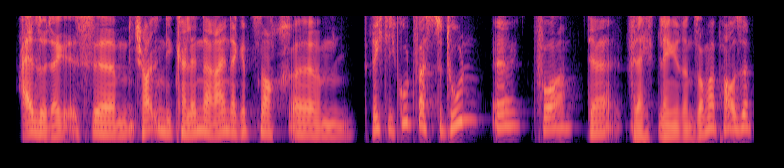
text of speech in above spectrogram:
Also da ist, ähm, schaut in die Kalender rein, da gibt's noch ähm, richtig gut was zu tun äh, vor der vielleicht längeren Sommerpause.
